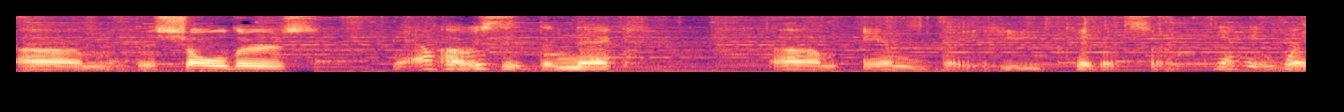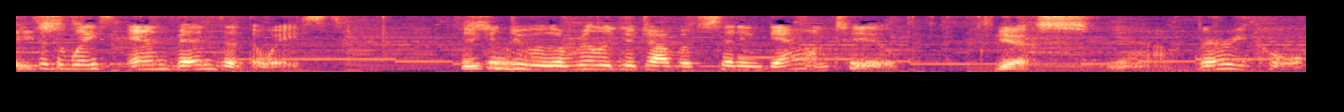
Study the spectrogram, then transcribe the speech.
Um, the shoulders, The elbows. obviously the neck, um, and the, he pivots. So yeah, he the pivots at the waist and bends at the waist. So you can do a really good job of sitting down too. Yes, Yeah, very cool.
